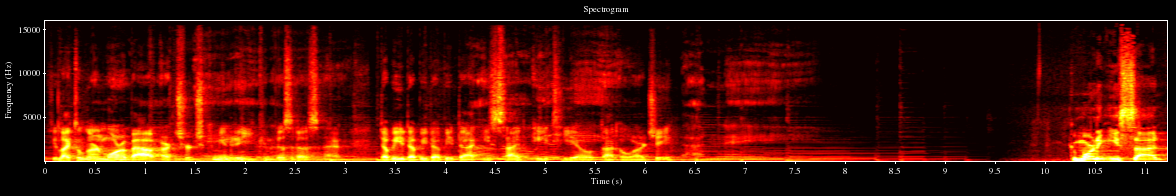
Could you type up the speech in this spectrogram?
If you'd like to learn more about our church community, you can visit us at www.eastsideatl.org. Good morning, Eastside.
